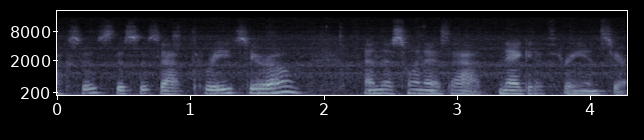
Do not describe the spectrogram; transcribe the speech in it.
axis. This is at 3, 0, and this one is at negative 3 and 0.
